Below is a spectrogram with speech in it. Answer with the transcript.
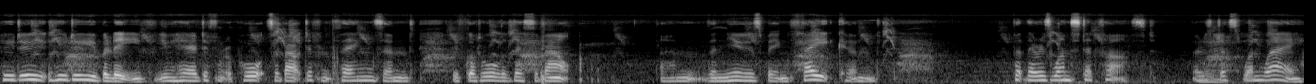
who do who do you believe? You hear different reports about different things, and we've got all of this about um, the news being fake and but there is one steadfast. There is just one way.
